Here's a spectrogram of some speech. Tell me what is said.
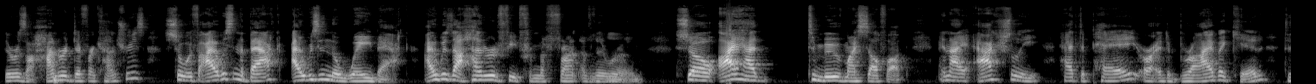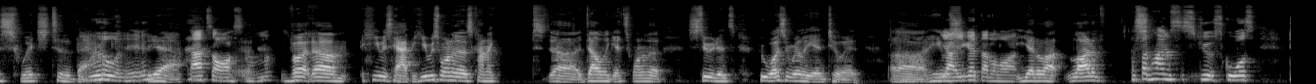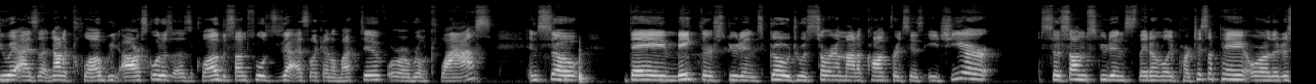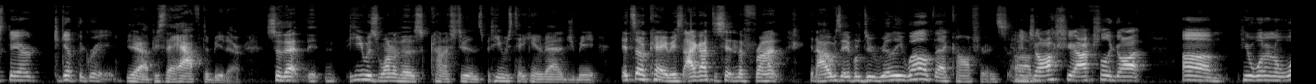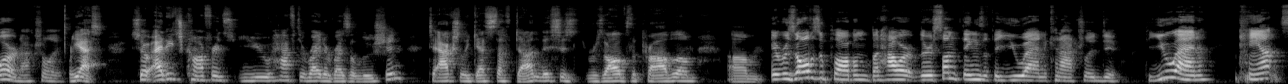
there was a hundred different countries. So if I was in the back, I was in the way back. I was a hundred feet from the front of the mm-hmm. room. So I had to move myself up, and I actually had to pay or I had to bribe a kid to switch to the back. Really? Yeah, that's awesome. But um, he was happy. He was one of those kind of uh, delegates, one of the students who wasn't really into it. Uh, he yeah, was, you get that a lot. You get a lot, a lot of sometimes schools do it as a, not a club. We our school does it as a club, but some schools do that as like an elective or a real class. And so they make their students go to a certain amount of conferences each year. So some students they don't really participate or they're just there to get the grade. Yeah, because they have to be there. So that he was one of those kind of students, but he was taking advantage of me. It's okay because I got to sit in the front and I was able to do really well at that conference. And um, Josh, you actually got um he won an award actually. Yes. So at each conference, you have to write a resolution to actually get stuff done. This is resolves the problem. Um, it resolves the problem, but however, there are some things that the UN can actually do. The UN can't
